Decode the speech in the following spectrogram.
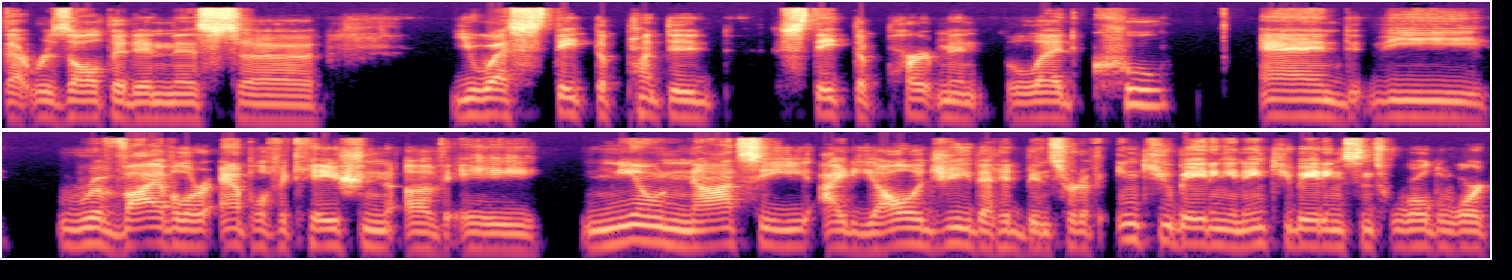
that resulted in this uh, U.S. State State Department led coup and the revival or amplification of a neo-Nazi ideology that had been sort of incubating and incubating since World War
